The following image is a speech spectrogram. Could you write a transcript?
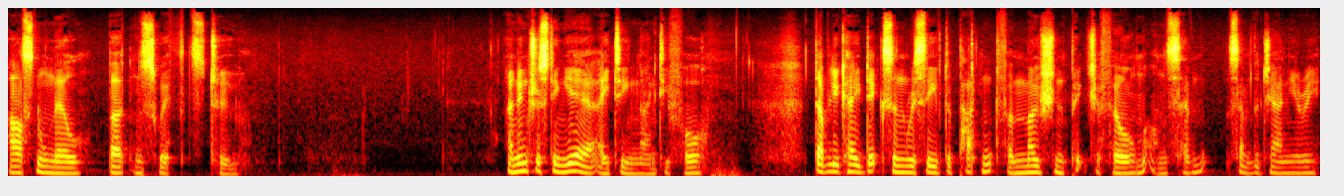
Arsenal nil, Burton Swifts 2. An interesting year, 1894. W.K. Dickson received a patent for motion picture film on 7th, 7th of January.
